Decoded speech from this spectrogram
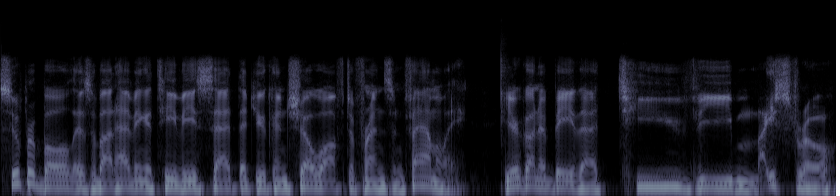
Super Bowl is about having a TV set that you can show off to friends and family. You're going to be the TV maestro.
